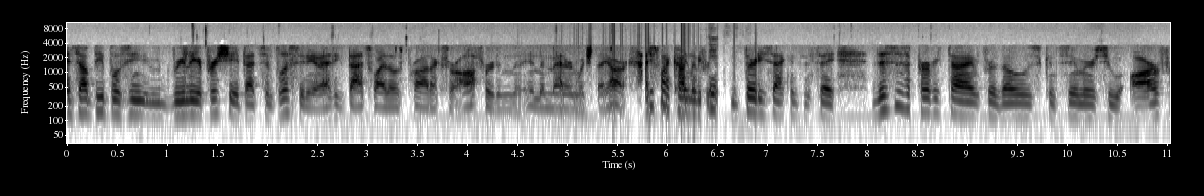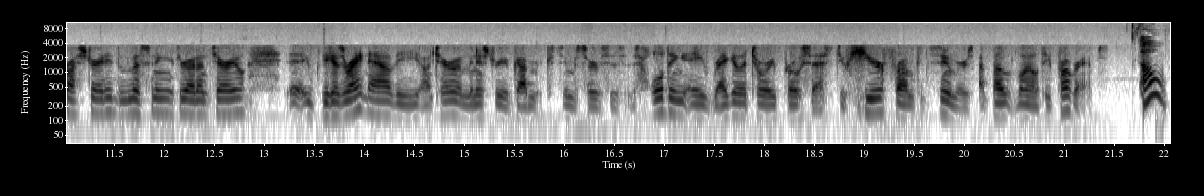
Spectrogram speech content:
And some people seem really appreciate that simplicity, and I think that's why those products are offered in the in the manner in which they are. I just want to comment for 30 seconds and say this is a perfect time for those consumers who are frustrated listening throughout Ontario, eh, because right now the Ontario Ministry of Government Consumer Services is holding a regulatory process to hear from consumers about loyalty programs. Oh,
